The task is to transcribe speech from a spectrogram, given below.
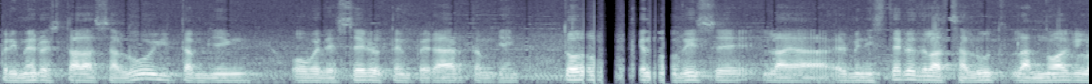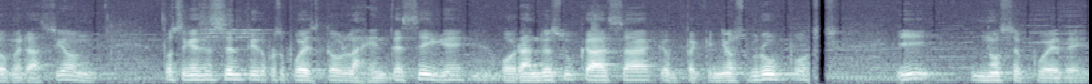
primero está la salud y también obedecer o temperar también todo lo que nos dice el Ministerio de la Salud, la no aglomeración. Entonces, en ese sentido, por supuesto, la gente sigue orando en su casa, en pequeños grupos, y no se puede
